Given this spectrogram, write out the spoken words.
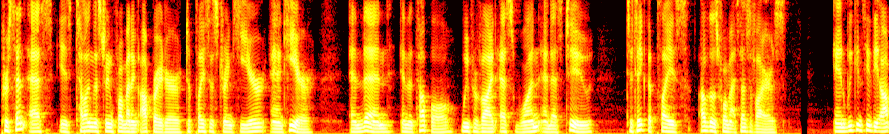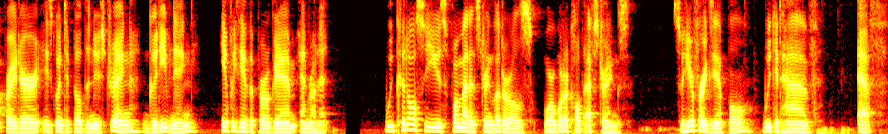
Percent %s is telling the string formatting operator to place a string here and here, and then in the tuple, we provide S1 and S2 to take the place of those format specifiers. And we can see the operator is going to build the new string, good evening, if we save the program and run it. We could also use formatted string literals, or what are called f strings. So here, for example, we could have f,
